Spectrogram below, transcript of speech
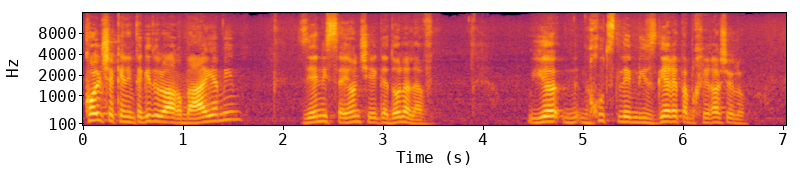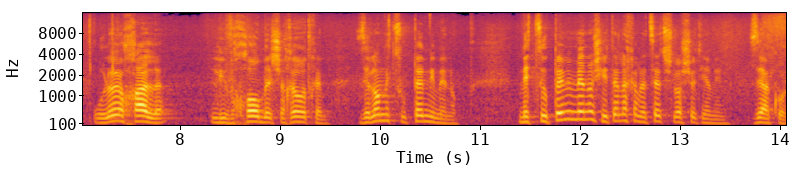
כל שכן אם תגידו לו ארבעה ימים, זה יהיה ניסיון שיהיה גדול עליו. הוא יהיה מחוץ למסגרת הבחירה שלו. הוא לא יוכל לבחור בלשחרר אתכם. זה לא מצופה ממנו. מצופה ממנו שייתן לכם לצאת שלושת ימים. זה הכל.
